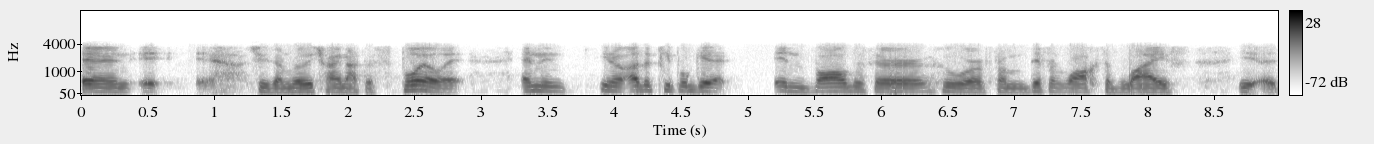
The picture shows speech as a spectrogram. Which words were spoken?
and it, she's. I'm really trying not to spoil it. And then you know other people get involved with her who are from different walks of life. A,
